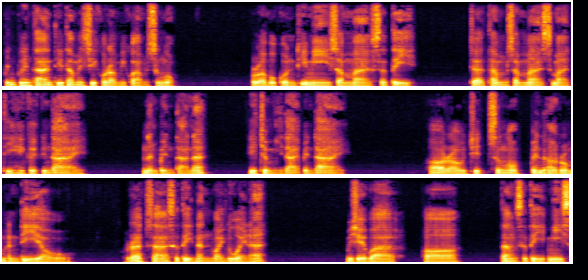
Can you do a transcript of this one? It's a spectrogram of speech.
เป็นพื้นฐานที่ทำให้จิตของเรามีความสงบ ราะบุคคลที่มีสัมมาสติ จะทำสัมมาสมาธิให้เกิดขึ้นได้ นั่นเป็นฐานะที่จะมีได้เป็นได้พอเราจิตสงบเป็นอารมณ์อันเดียว รักษาสตินั้นไว้ด้วยนะ ไม่ใช่ว่า พอตั้งสติมีส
